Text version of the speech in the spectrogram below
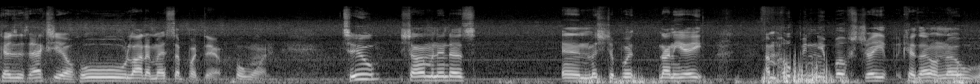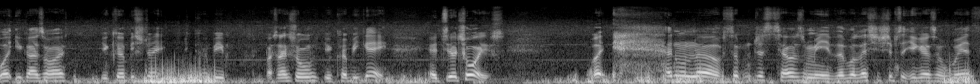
Because it's actually a whole lot of mess up right there, for one. Two, Shawn Menendez and Mr. Put 98. I'm hoping you're both straight because I don't know what you guys are. You could be straight, you could be bisexual, you could be gay. It's your choice. But I don't know. Something just tells me the relationships that you guys are with,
